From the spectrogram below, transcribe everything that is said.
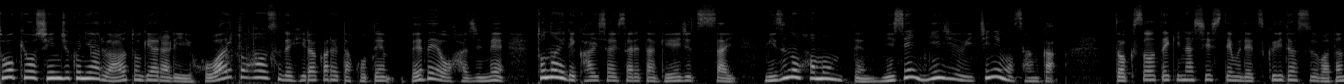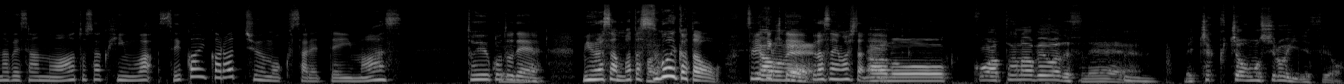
東京新宿にあるアートギャラリーホワイトハウスで開かれた個展「ベベ」をはじめ都内で開催された芸術祭「水の波紋展2021」にも参加。独創的なシステムで作り出す渡辺さんのアート作品は世界から注目されています。ということで、ね三浦さんまたすごい方を連れてきてくださいましたね。あのー、こう渡辺はですね、うんめちゃくちゃ面白いですよ。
